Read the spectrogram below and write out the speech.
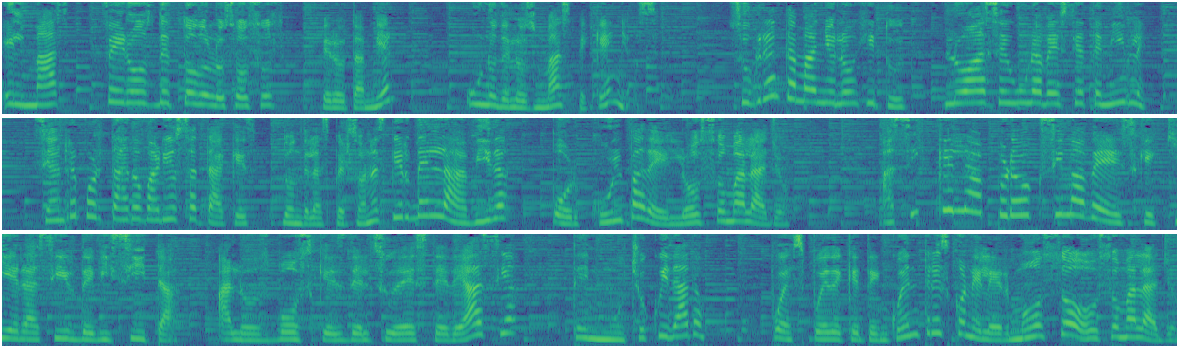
el más feroz de todos los osos, pero también uno de los más pequeños. Su gran tamaño y longitud lo hace una bestia temible, se han reportado varios ataques donde las personas pierden la vida por culpa del oso malayo. Así que la próxima vez que quieras ir de visita a los bosques del sudeste de Asia, ten mucho cuidado, pues puede que te encuentres con el hermoso oso malayo.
